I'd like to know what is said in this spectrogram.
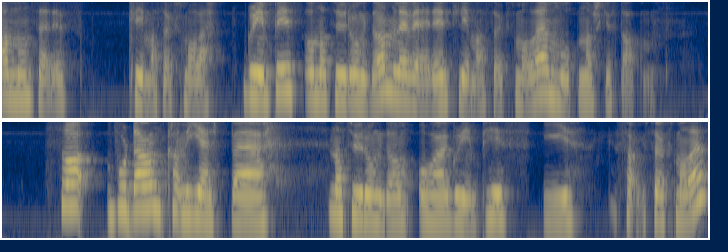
annonseres klimasøksmålet. Greenpeace og Natur og Ungdom leverer klimasøksmålet mot den norske staten. Så hvordan kan vi hjelpe Natur og Ungdom og Greenpeace i søksmålet?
